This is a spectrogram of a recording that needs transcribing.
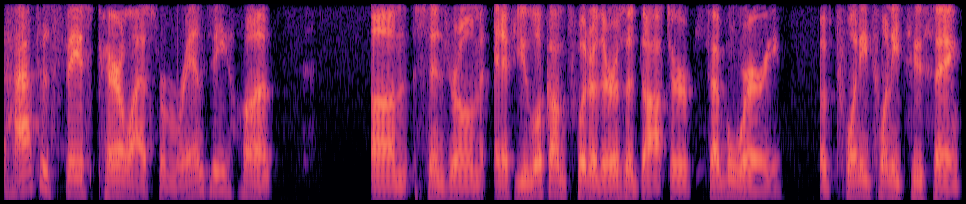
half his face paralyzed from Ramsay Hunt um, syndrome. And if you look on Twitter, there is a doctor February of 2022 saying,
